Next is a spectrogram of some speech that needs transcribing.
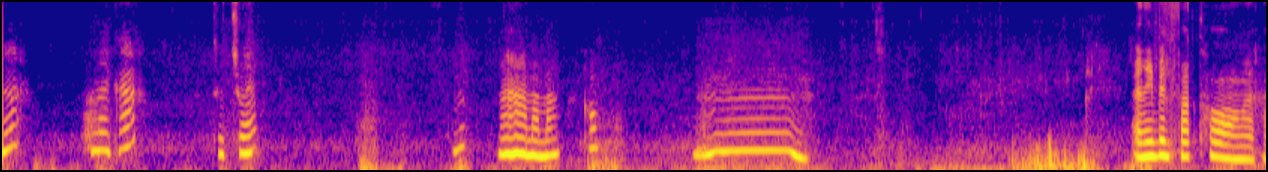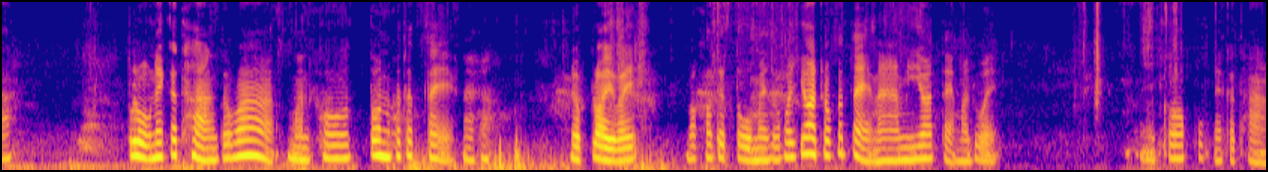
ฮะทำอะไรคะจะช่วยหึมาหามามาเข้า อันนี้เป็นฟักทองนะคะ ปลูกในกระถางแต่ว่าเหมือนเขาต้นเขาจะแตกนะคะ เดี๋ยวปล่อยไว้ว่าเขาจะโตไหมเพราะยอดเขาก็แตกนะ มียอดแตกมาด้วยนี่ก็ปลูกในกระถาง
